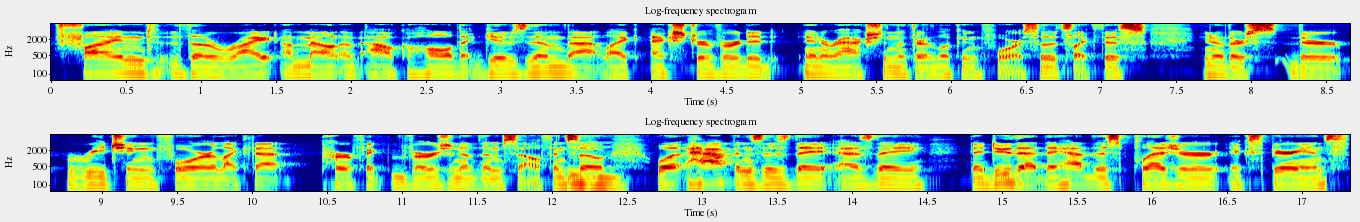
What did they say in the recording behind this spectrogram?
find the right amount of alcohol that gives them that like extroverted interaction that they're looking for. So it's like this, you know, they're they're reaching for like that perfect version of themselves. And so mm-hmm. what happens is they as they they do that, they have this pleasure experience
